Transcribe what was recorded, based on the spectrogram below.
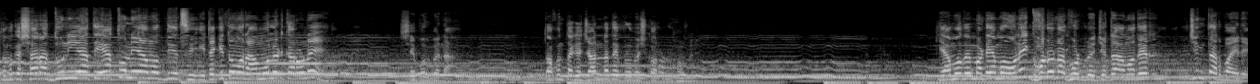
তোমাকে সারা দুনিয়াতে এত নিয়ামত দিয়েছি, এটা কি তোমার আমলের কারণে? সে বলবে না। তখন তাকে জান্নাতে প্রবেশ করানো হবে। কি আমাদের মাঠে এমন অনেক ঘটনা ঘটবে, যেটা আমাদের চিন্তার বাইরে।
